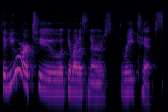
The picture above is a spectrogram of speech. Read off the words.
so if you were to give our listeners three tips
